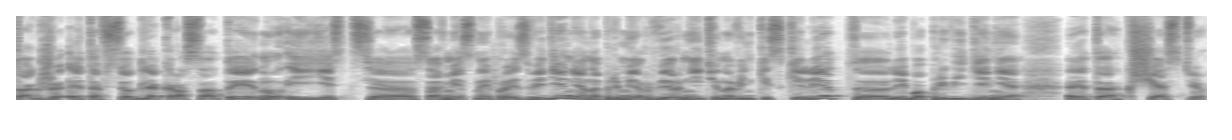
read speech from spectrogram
Также «Это все для красоты». Ну и есть э, совместные произведения, например, «Верните новенький скелет», э, либо «Привидение. Это к счастью».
